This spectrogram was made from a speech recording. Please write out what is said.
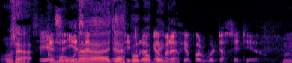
O sea, Sí, como ese- una ese- ya el es poco, que venga. apareció por muchos sitios. Mm.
